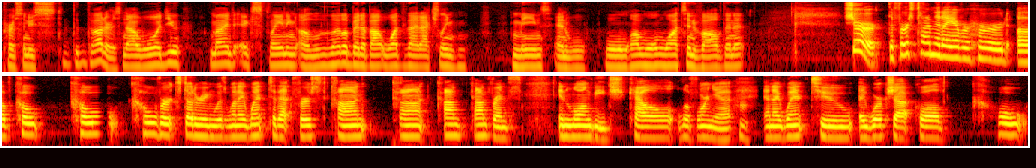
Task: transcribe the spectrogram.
person who stutters. Now, would you mind explaining a little bit about what that actually means and w- w- what's involved in it? Sure. The first time that I ever heard of co, co, covert stuttering was when I went to that first con, con, con, conference in Long Beach, California, hmm. and I went to a workshop called co,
